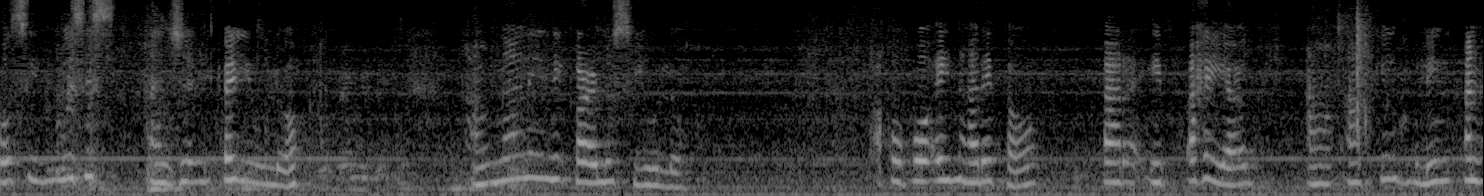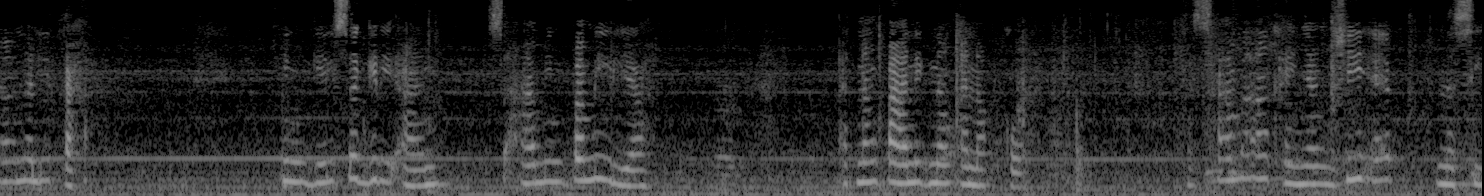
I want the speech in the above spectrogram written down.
po si Mrs. Angelica Yulo, ang nanay ni Carlos Yulo. Ako po ay narito para ipahayag ang aking huling pananalita hinggil sa girian sa aming pamilya at ng panig ng anak ko. Kasama ang kanyang GF na si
